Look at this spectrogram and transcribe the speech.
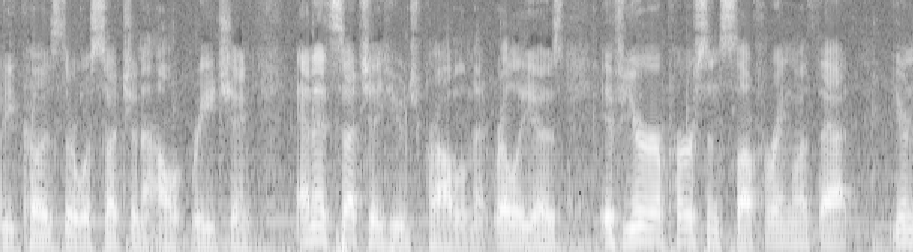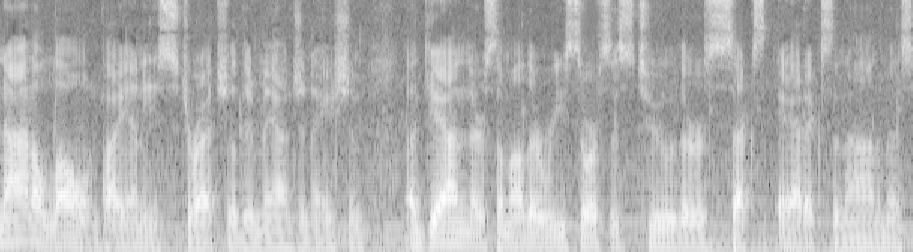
because there was such an outreaching, and it's such a huge problem, it really is. If you're a person suffering with that, you're not alone by any stretch of the imagination. Again, there's some other resources too. There's Sex Addicts Anonymous,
